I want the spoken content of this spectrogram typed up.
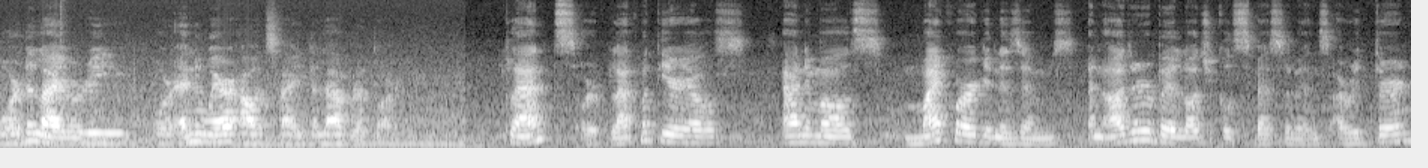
or the library, or anywhere outside the laboratory. Plants or plant materials, animals, microorganisms, and other biological specimens are returned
